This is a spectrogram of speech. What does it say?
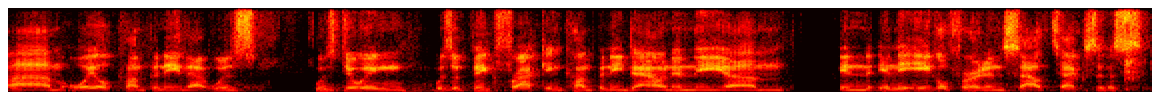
um, oil company that was was doing was a big fracking company down in the um, in in the Eagle Ford in South Texas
